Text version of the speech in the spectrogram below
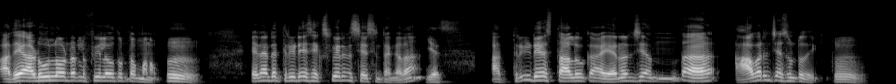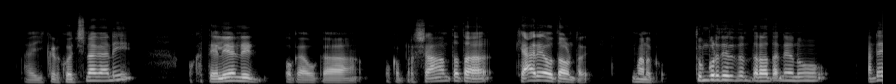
అదే అడవుల్లో ఉన్నట్లు ఫీల్ అవుతుంటాం మనం. ఏంటంటే త్రీ డేస్ ఎక్స్పీరియన్స్ చేసింటాం కదా. ఎస్. ఆ త్రీ డేస్ తాలూకా ఎనర్జీ అంతా ఆవరించేసి ఉంటుంది ఇక్కడికి వచ్చినా కానీ ఒక తెలియని ఒక ఒక ఒక ప్రశాంతత క్యారీ అవుతూ ఉంటుంది మనకు. తుమ్మురు తిరిగిన తర్వాత నేను అంటే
